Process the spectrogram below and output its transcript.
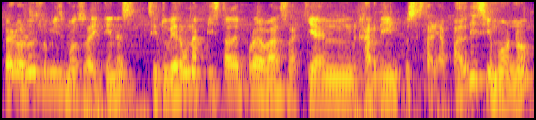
pero no es lo mismo. O sea, ahí tienes, si tuviera una pista de pruebas aquí en el jardín, pues estaría padrísimo, ¿no?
